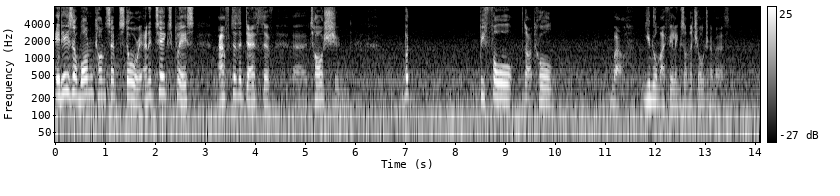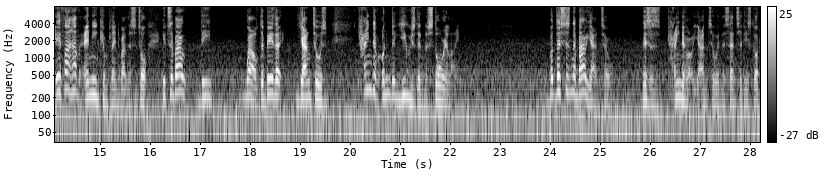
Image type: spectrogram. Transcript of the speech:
It is a one concept story and it takes place after the death of uh, Tosh and but before that whole well, you know my feelings on the children of Earth. If I have any complaint about this at all, it's about the well, the bit that Ianto is kind of underused in the storyline. But this isn't about Ianto. This is kind of about Ianto in the sense that he's got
